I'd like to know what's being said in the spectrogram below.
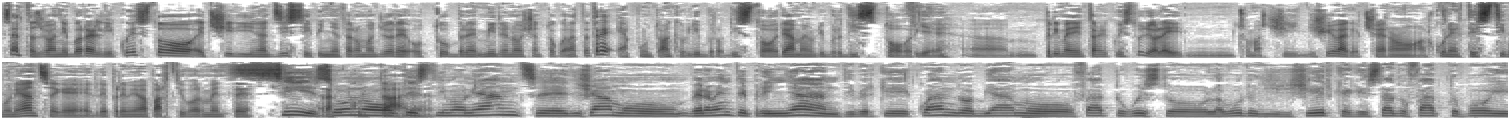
Senta Giovanni Borrelli, questo Eccidi nazisti, Pignataro Maggiore, ottobre 1943, è appunto anche un libro di storia, ma è un libro di storie. Uh, prima di entrare qui in studio lei insomma, ci diceva che c'erano alcune testimonianze che le premeva particolarmente Sì, raccontare. sono testimonianze diciamo veramente pregnanti perché quando abbiamo fatto questo lavoro di ricerca che è stato fatto poi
